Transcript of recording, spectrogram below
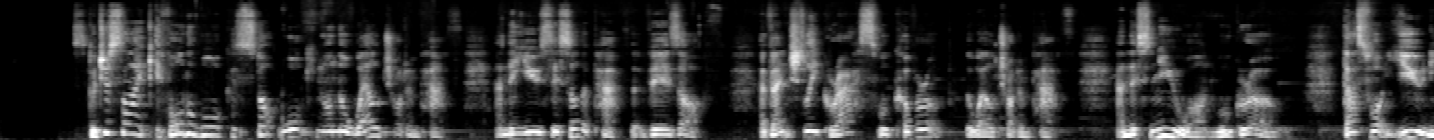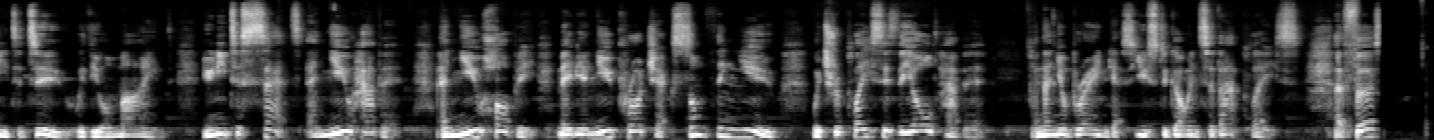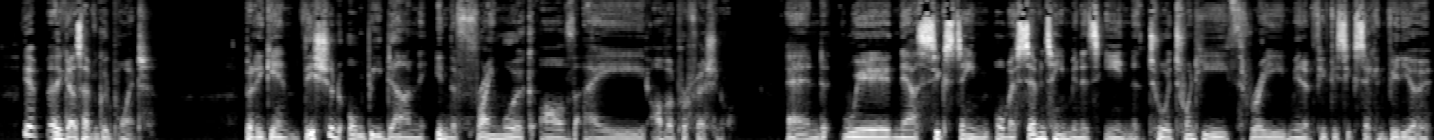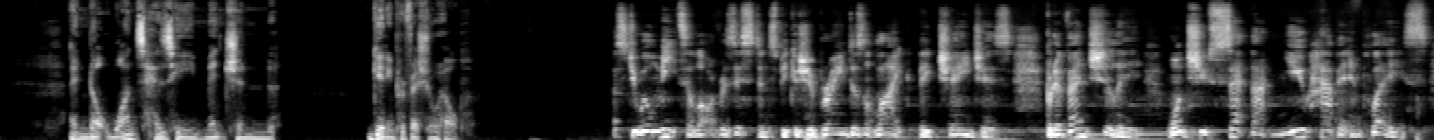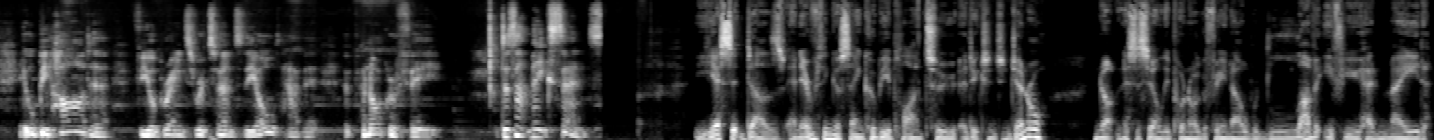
But just like if all the walkers stop walking on the well trodden path and they use this other path that veers off, eventually grass will cover up the well trodden path and this new one will grow. That's what you need to do with your mind. You need to set a new habit, a new hobby, maybe a new project, something new which replaces the old habit, and then your brain gets used to going to that place. At first, Yep, he does have a good point. But again, this should all be done in the framework of a of a professional. And we're now 16, almost 17 minutes in to a 23 minute, 56 second video and not once has he mentioned getting professional help. First, you will meet a lot of resistance because your brain doesn't like big changes. But eventually, once you set that new habit in place, it will be harder for your brain to return to the old habit of pornography. Does that make sense? Yes, it does. And everything you're saying could be applied to addictions in general, not necessarily pornography. And I would love it if you had made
